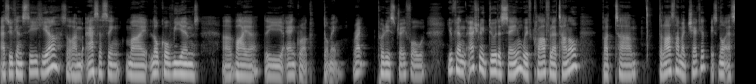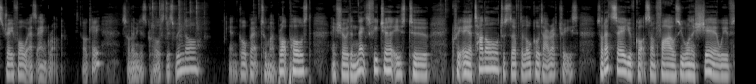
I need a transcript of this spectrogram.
As you can see here, so I'm accessing my local VMs uh, via the ngrok domain, right? pretty straightforward. You can actually do the same with Cloudflare Tunnel, but um, the last time I checked it, it's not as straightforward as ngrok. Okay, so let me just close this window and go back to my blog post and show you the next feature is to create a tunnel to serve the local directories. So let's say you've got some files you want to share with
